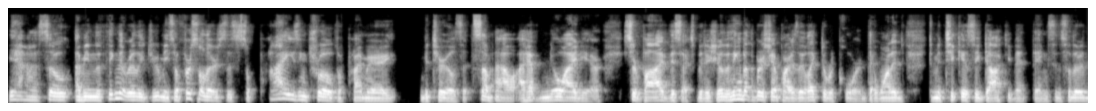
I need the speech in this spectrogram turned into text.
yeah so i mean the thing that really drew me so first of all there's this surprising trove of primary materials that somehow I have no idea survived this expedition. The thing about the British Empire is they like to record. They wanted to meticulously document things, and so there,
